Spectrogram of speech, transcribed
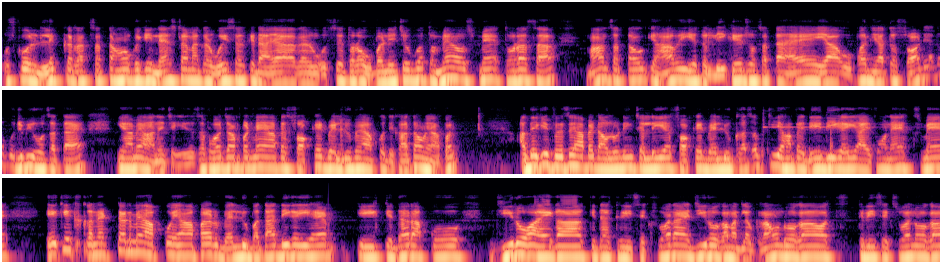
उसको लिख कर रख सकता हूँ, क्योंकि नेक्स्ट टाइम अगर वही सर्किट आया, अगर उससे थोड़ा ऊपर नीचे हुआ तो मैं उसमें थोड़ा सा मान सकता हूँ कि हाँ भाई, ये तो लीकेज हो सकता है, या ओपन या तो शॉर्ट या तो कुछ भी हो सकता है, ये हमें आने चाहिए। जैसे फॉर एग्ज़ाम्पल मैं यहाँ पे सॉकेट वैल्यू में आपको दिखाता हूँ यहाँ पर। अब देखिए फिर से यहाँ पे डाउनलोडिंग चल रही है सॉकेट वैल्यू गजब की यहाँ पे दे दी गई आईफोन एक्स में। एक एक कनेक्टर में आपको यहाँ पर वैल्यू बता दी गई है कि किधर आपको ज़ीरो आएगा, किधर थ्री सिक्स वन आए। ज़ीरो का मतलब ग्राउंड होगा और थ्री सिक्स वन होगा।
